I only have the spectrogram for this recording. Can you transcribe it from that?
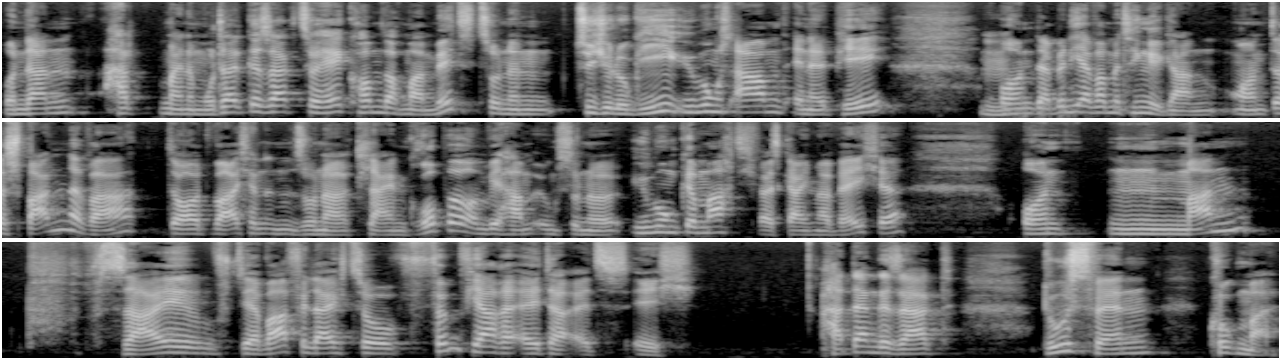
Und dann hat meine Mutter halt gesagt, so hey, komm doch mal mit zu einem Psychologie-Übungsabend, NLP. Mhm. Und da bin ich einfach mit hingegangen. Und das Spannende war, dort war ich dann in so einer kleinen Gruppe und wir haben irgend so eine Übung gemacht, ich weiß gar nicht mal welche. Und ein Mann sei, der war vielleicht so fünf Jahre älter als ich, hat dann gesagt, du Sven, guck mal,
